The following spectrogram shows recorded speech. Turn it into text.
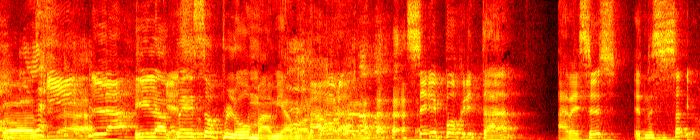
Cosa. Y la, Y la queso. peso pluma, mi amor. Ahora, ser hipócrita a veces es necesario.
